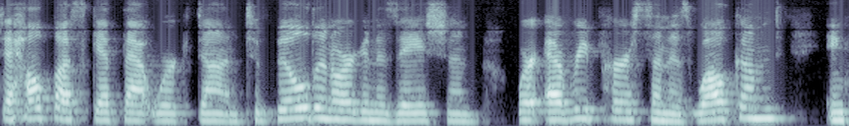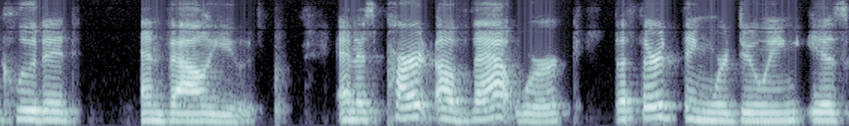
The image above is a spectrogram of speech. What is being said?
to help us get that work done, to build an organization where every person is welcomed, included, and valued. And as part of that work, the third thing we're doing is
